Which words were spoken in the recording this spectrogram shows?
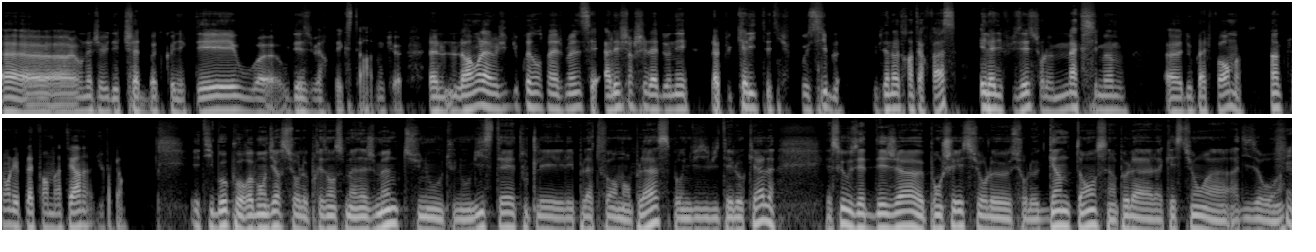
on a déjà eu des chatbots connectés ou, des URP, etc. Donc, vraiment, la logique du présence management, c'est aller chercher la donnée la plus qualitative possible via notre interface et la diffuser sur le maximum de plateformes, incluant les plateformes internes du client. Et Thibaut, pour rebondir sur le présence management, tu nous, tu nous listais toutes les, plateformes en place pour une visibilité locale. Est-ce que vous êtes déjà euh, penché sur le, sur le gain de temps? C'est un peu la, question à, 10 euros. Hein.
